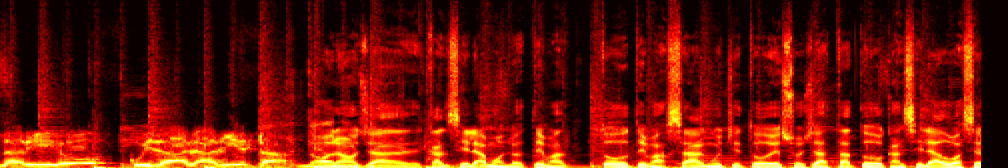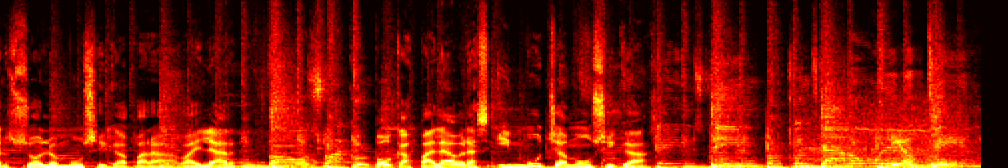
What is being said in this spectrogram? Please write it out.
Darío, cuida la dieta. No, no, ya cancelamos los temas, todo tema sándwich, todo eso ya está todo cancelado. Va a ser solo música para bailar. Pocas palabras y mucha música. Dios mío.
